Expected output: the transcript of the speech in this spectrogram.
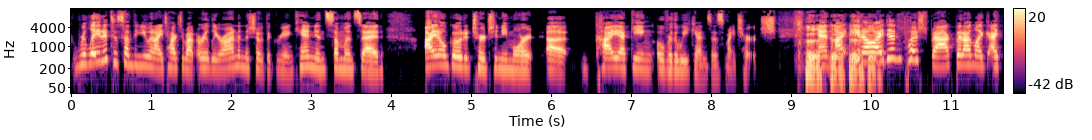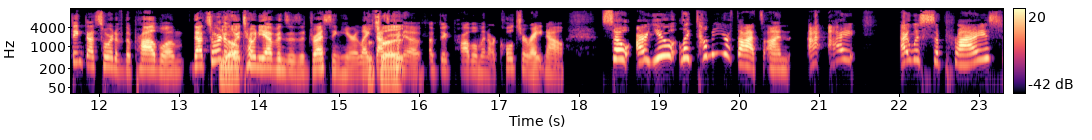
related to something you and I talked about earlier on in the show, the Grand Canyon. Someone said, I don't go to church anymore. Uh, kayaking over the weekends is my church. And I, you know, I didn't push back, but I'm like, I think that's sort of the problem. That's sort of what Tony Evans is addressing here. Like That's that's, right. kind of a big problem in our culture right now. So are you like, tell me your thoughts on, I, I, I was surprised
